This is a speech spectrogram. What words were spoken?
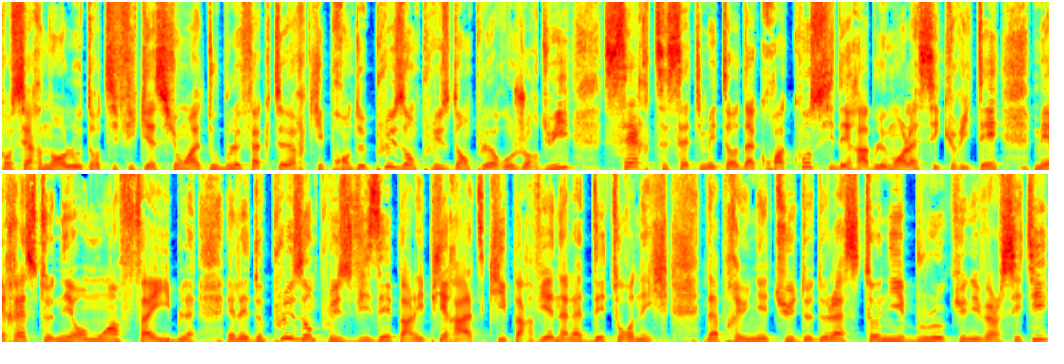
Concernant l'authentification à double facteur qui prend de plus en plus d'ampleur aujourd'hui, certes cette méthode accroît considérablement la sécurité, mais reste néanmoins faillible. Elle est de plus en plus visée par les pirates qui parviennent à la détourner. D'après une étude de la Stony Brook University,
